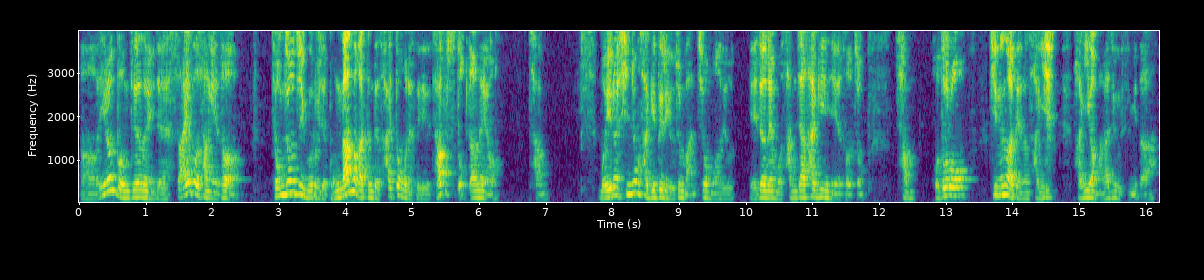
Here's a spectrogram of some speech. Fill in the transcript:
어, 이런 범죄는 이제 사이버상에서 점조직으로 이제 동남아 같은 데서 활동을 해서 잡을 수도 없다네요. 참. 뭐 이런 신종 사기들이 요즘 많죠. 뭐 예전에 뭐 삼자 사기에서 좀 참 고도로 기능화되는 사기, 사기가 많아지고 있습니다.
